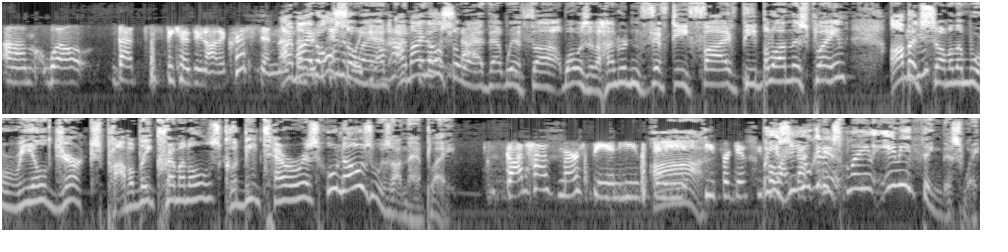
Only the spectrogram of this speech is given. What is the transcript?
um, well, that's because you're not a Christian. That's I might also add, I might also add that with, uh, what was it, 155 people on this plane? I'll Mm-hmm. bet some of them were real jerks, probably criminals, could be terrorists. Who knows who was on that plane? God has mercy, and He's and Ah. he, he forgives people But you like see, you can too. explain anything this way.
